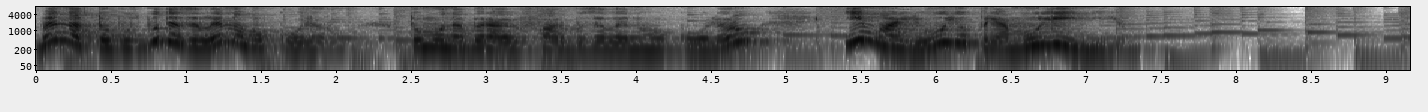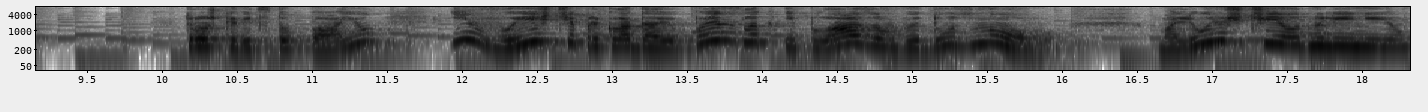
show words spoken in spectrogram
В мене автобус буде зеленого кольору, тому набираю фарбу зеленого кольору і малюю пряму лінію. Трошки відступаю і вище прикладаю пензлик і плазом веду знову. Малюю ще одну лінію.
